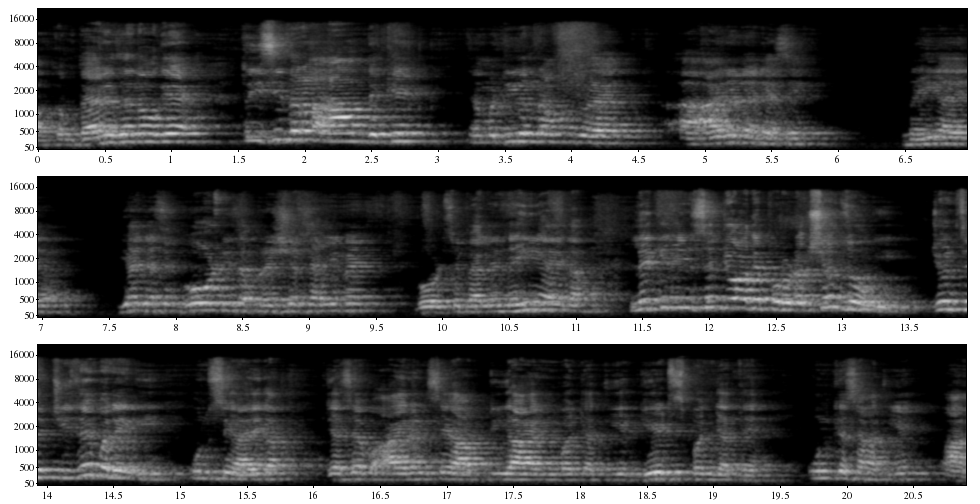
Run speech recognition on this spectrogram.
अब कंपैरिजन हो गया। तो इसी तरह आप देखें मटीरियल नाउन जो है आयरन है जैसे। नहीं आएगा। या जैसे gold is a precious element gold से पहले नहीं आएगा। लेकिन इनसे जो आगे प्रोडक्शन होगी जो इनसे चीज़ें बनेंगी, उनसे आएगा। जैसे अब आयरन से आप डी आयरन बन जाती है गेट्स बन जाते हैं, उनके साथ ये आ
